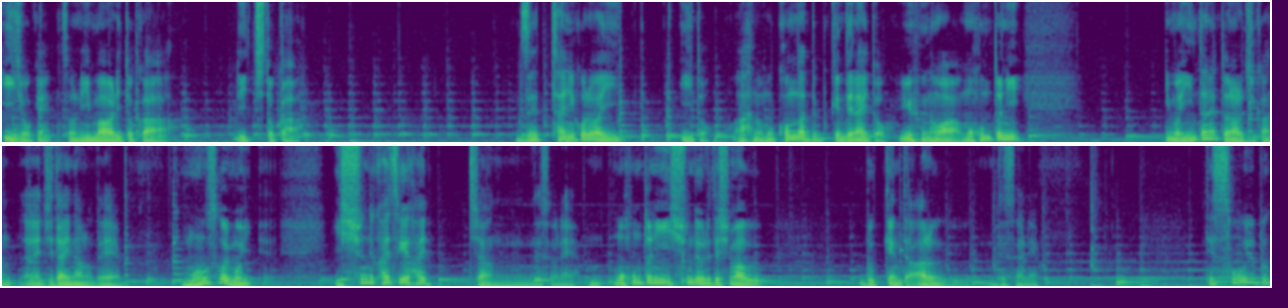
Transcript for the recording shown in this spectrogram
ういい条件その利回りとか立地とか絶対にこれはいいいいと。あのもうこんな物件出ないというのはもう本当に今インターネットのある時間時代なのでものすごいもう一瞬で買い付け入っちゃうんですよね。もう本当に一瞬で売れてしまう物件ってあるんですよね。でそういう物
